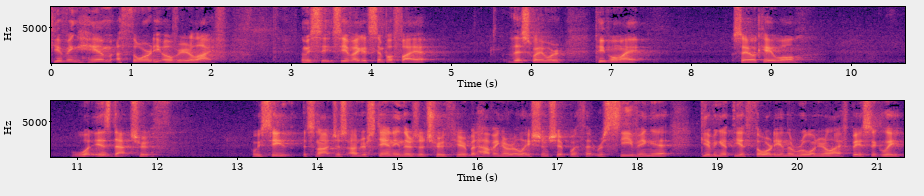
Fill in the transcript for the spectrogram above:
giving Him authority over your life. Let me see, see if I could simplify it this way where people might say, okay, well, what is that truth? We see it's not just understanding there's a truth here, but having a relationship with it, receiving it, giving it the authority and the rule in your life. Basically,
